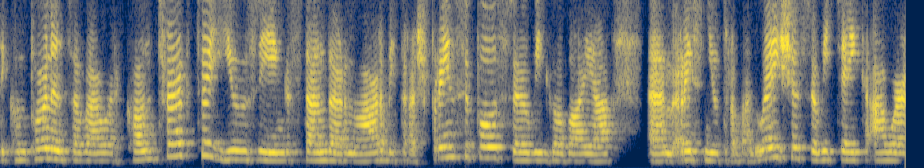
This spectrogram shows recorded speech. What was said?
the components of our contract using standard arbitrage principles. So we go via um, risk neutral valuation. So we take our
